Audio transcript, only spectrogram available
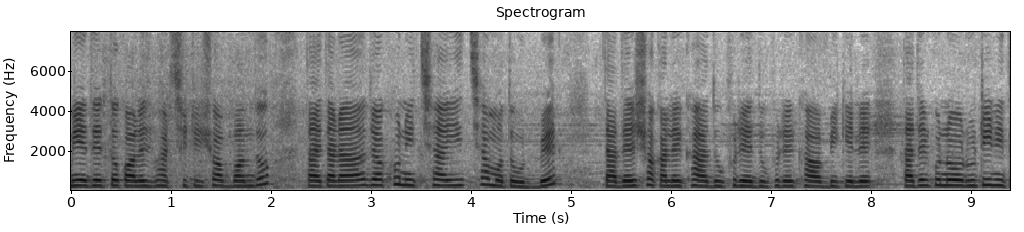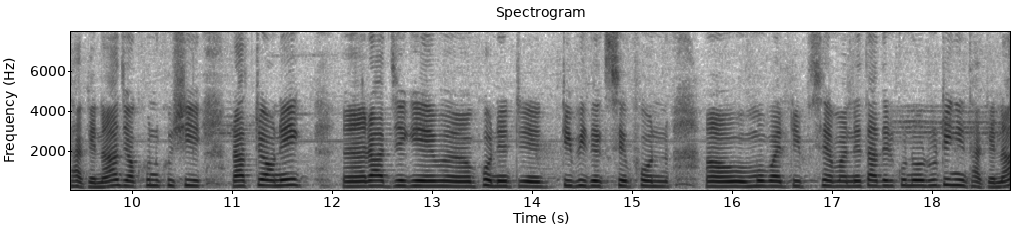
মেয়েদের তো কলেজ ভার্সিটি সব বন্ধ, তাই তারা যখন ইচ্ছা ইচ্ছা মতো উঠবে, তাদের সকালে খাওয়া, দুপুরে দুপুরে খাওয়া, বিকেলে তাদের কোনো রুটিনই থাকে না। যখন খুশি রাত্রে অনেক রাত জেগে ফোনে টিভি দেখছে, ফোন মোবাইল টিপছে মানে তাদের কোনো রুটিনই থাকে না।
